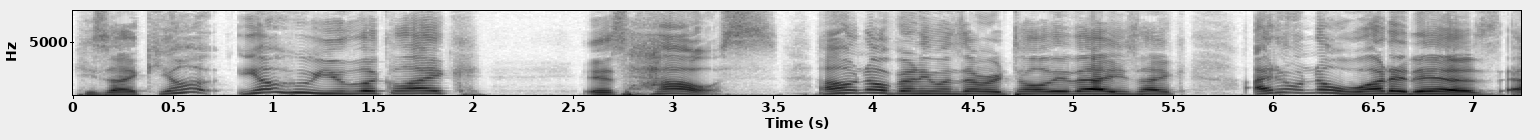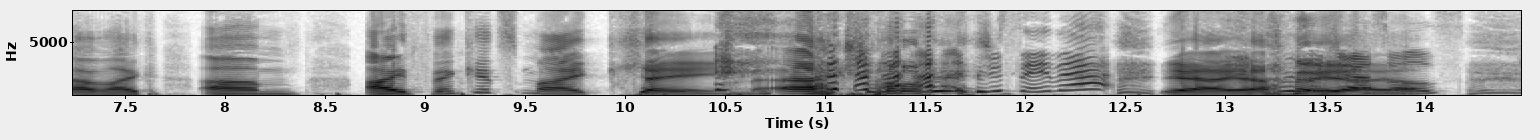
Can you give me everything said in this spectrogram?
he's like, You know you know who you look like? Is House. I don't know if anyone's ever told you that. He's like, I don't know what it is. I'm like, um, I think it's my cane, actually. Did you say that? Yeah, yeah, yeah, yeah.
